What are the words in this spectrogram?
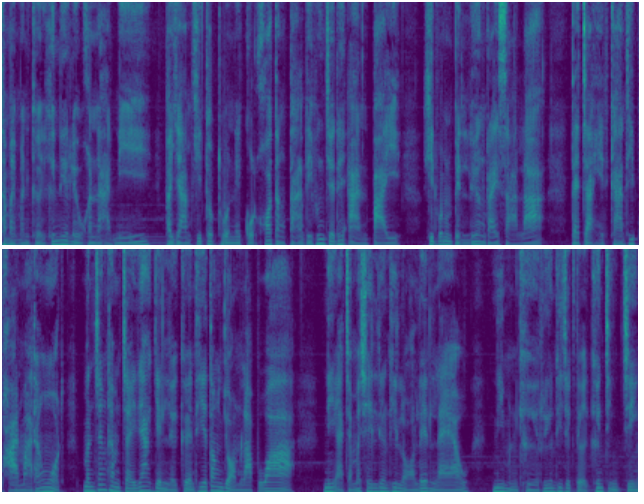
ทำไมมันเกิดขึ้นได้เร็วขนาดนี้ พยายามคิดทบทวนในกฎข้อต่างๆ ที่เพิ่งจะได้อ่านไป คิดว่ามันเป็นเรื่องไร้สาระ แต่จากเหตุการณ์ที่ผ่านมาทั้งหมด มันช่างทำใจยากเย็นเหลือเกินที่จะต้องยอมรับว่า นี่อาจจะไม่ใช่เรื่องที่ล้อเล่นแล้ว นี่มันคือเรื่องที่จะเกิดขึ้นจริง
